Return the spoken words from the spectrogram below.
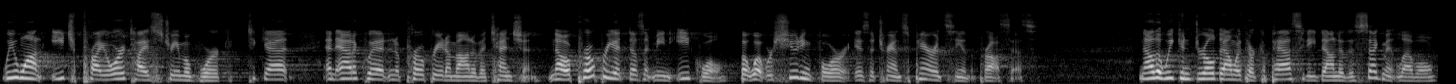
We want each prioritized stream of work to get an adequate and appropriate amount of attention. Now, appropriate doesn't mean equal, but what we're shooting for is a transparency in the process. Now that we can drill down with our capacity down to the segment level,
